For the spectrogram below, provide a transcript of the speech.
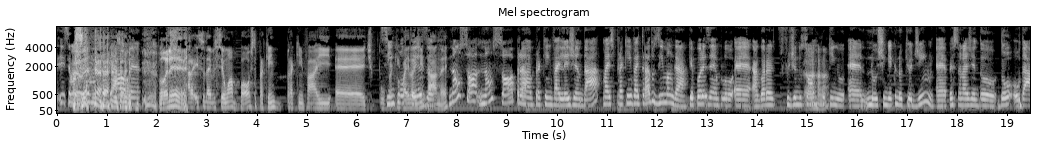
isso é uma É. coisa muito legal, né? Ore! Cara, isso deve ser uma bosta pra quem, pra quem vai, é, tipo, Sim, pra quem vai certeza. legendar, né? Não só, não só pra, pra quem vai legendar, mas pra quem vai traduzir mangá. Porque, por exemplo, é, agora fugindo só um Aham. pouquinho, é, no Shingeki no Kyojin, é, personagem do, do ou da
